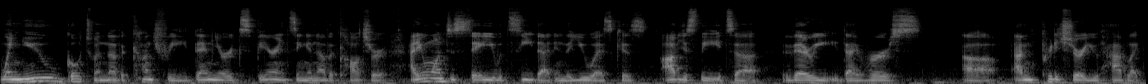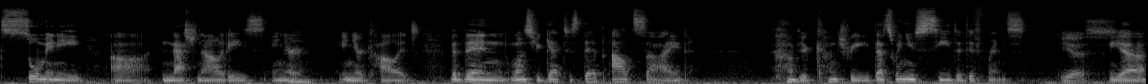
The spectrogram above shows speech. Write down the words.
when you go to another country, then you're experiencing another culture. I didn't want to say you would see that in the US because obviously it's a very diverse. Uh, I'm pretty sure you have like so many uh, nationalities in your Mm. in your college, but then once you get to step outside of your country, that's when you see the difference. Yes. Yeah.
